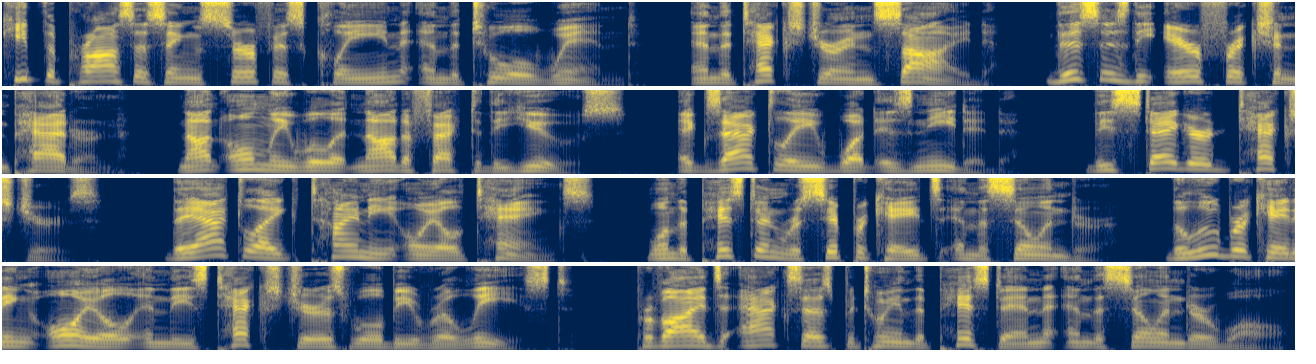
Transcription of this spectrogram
Keep the processing surface clean and the tool wind, and the texture inside. This is the air friction pattern. Not only will it not affect the use, exactly what is needed. These staggered textures, they act like tiny oil tanks when the piston reciprocates in the cylinder. The lubricating oil in these textures will be released, provides access between the piston and the cylinder wall.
